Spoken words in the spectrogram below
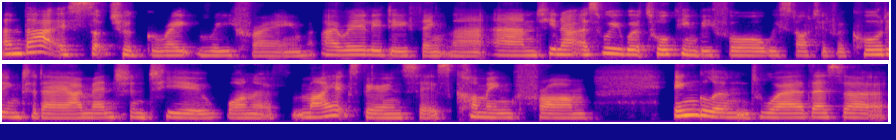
And that is such a great reframe. I really do think that. And, you know, as we were talking before we started recording today, I mentioned to you one of my experiences coming from England, where there's a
